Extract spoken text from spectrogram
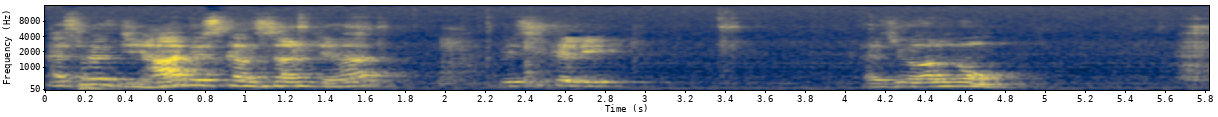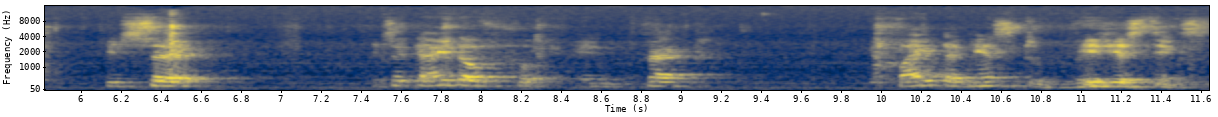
As far as jihad is concerned, jihad basically, as you all know, it's a it's a kind of, in fact, fight against various things.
